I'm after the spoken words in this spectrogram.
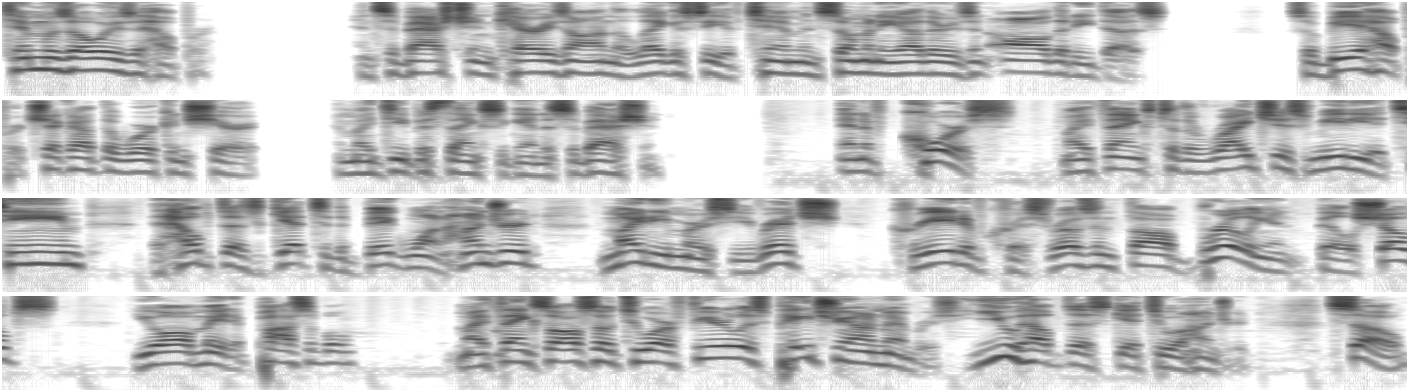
Tim was always a helper, and Sebastian carries on the legacy of Tim and so many others in all that he does. So be a helper, check out the work and share it. And my deepest thanks again to Sebastian. And of course, my thanks to the Righteous Media team that helped us get to the big 100 Mighty Mercy Rich, creative Chris Rosenthal, brilliant Bill Schultz. You all made it possible. My thanks also to our fearless Patreon members. You helped us get to 100. So,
